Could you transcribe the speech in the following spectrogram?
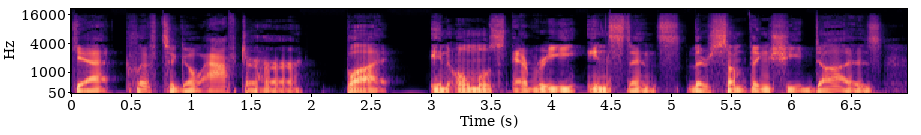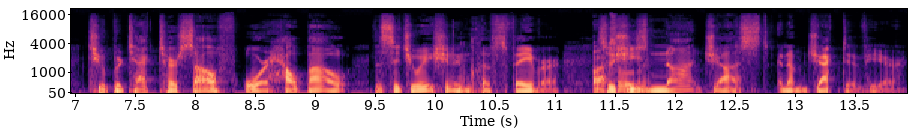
get Cliff to go after her. But in almost every instance, there's something she does to protect herself or help out the situation in Cliff's favor. So she's not just an objective here.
